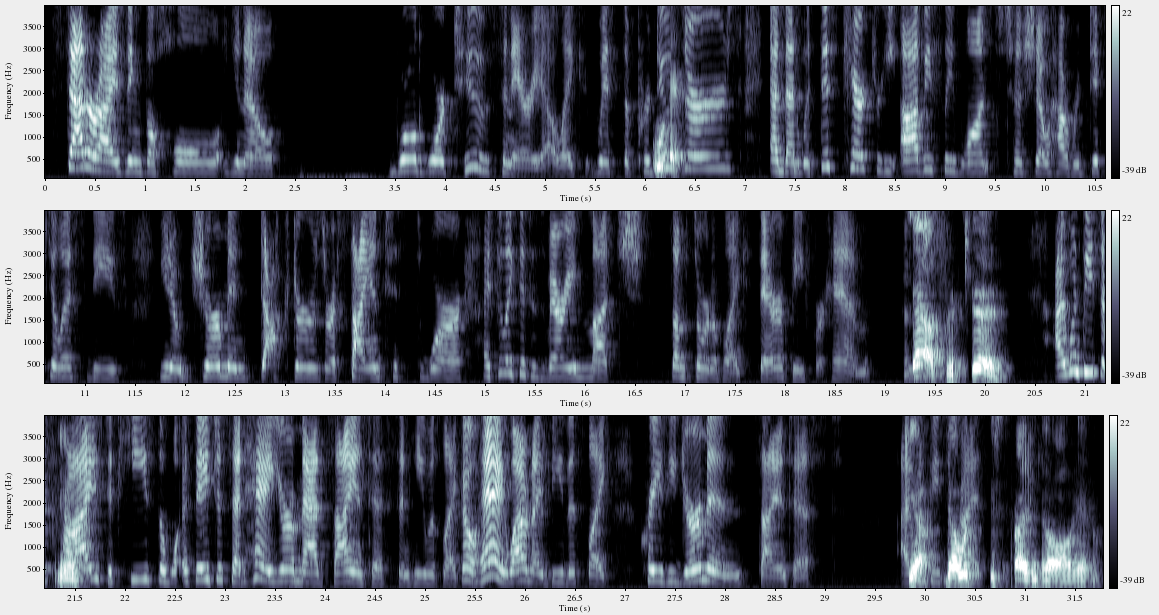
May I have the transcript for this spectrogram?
satirizing the whole, you know, World War II scenario, like with the producers, and then with this character, he obviously wants to show how ridiculous these, you know, German doctors or scientists were. I feel like this is very much some sort of like therapy for him. Yeah, for sure. I wouldn't be surprised if he's the one- if they just said, "Hey, you're a mad scientist," and he was like, "Oh, hey, why don't I be this like crazy German scientist?" I yeah, would be that wouldn't be surprising at all. Yeah.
